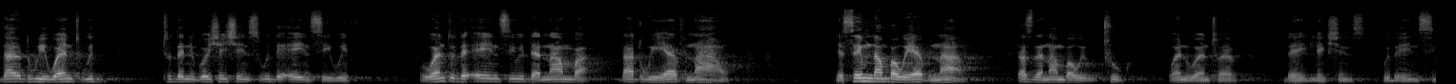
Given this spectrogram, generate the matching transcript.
that we went with to the negotiations with the ANC with. We went to the ANC with the number that we have now. The same number we have now. That's the number we took when we went to have the elections with the ANC.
